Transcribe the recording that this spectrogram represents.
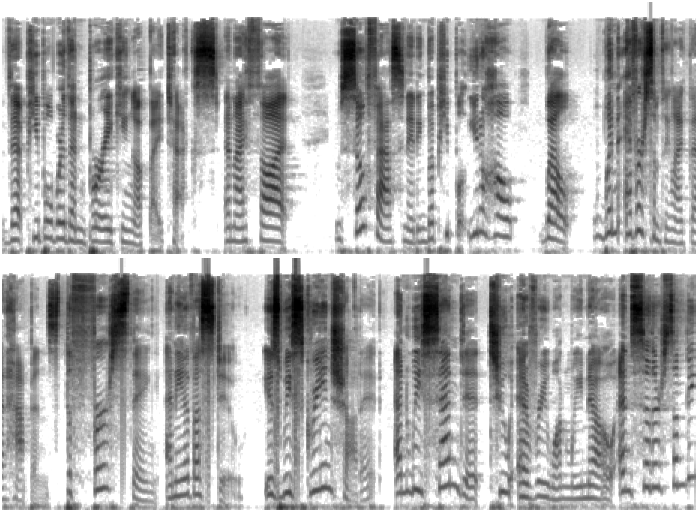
that people were then breaking up by text. And I thought it was so fascinating. But people, you know how, well, whenever something like that happens, the first thing any of us do is we screenshot it and we send it to everyone we know. And so there's something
